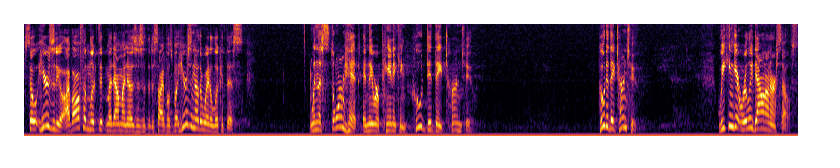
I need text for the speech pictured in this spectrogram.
So here's the deal. I've often looked at my, down my noses at the disciples, but here's another way to look at this. When the storm hit and they were panicking, who did they turn to? Who did they turn to? We can get really down on ourselves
